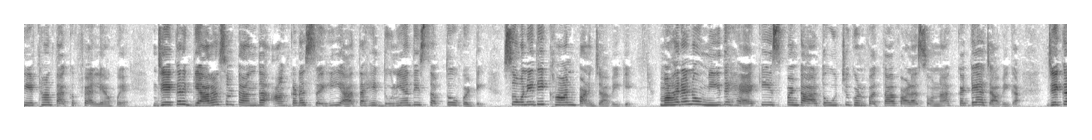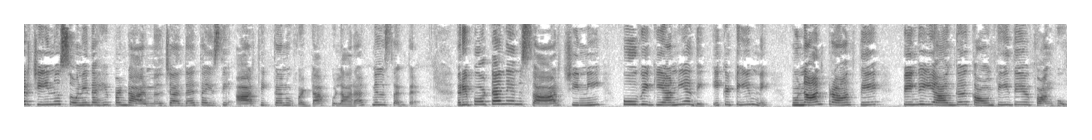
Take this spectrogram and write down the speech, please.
ਹੇਠਾਂ ਤੱਕ ਫੈਲਿਆ ਹੋਇਆ ਹੈ। ਜੇਕਰ 1100 ਟਨ ਦਾ ਅੰਕੜਾ ਸਹੀ ਆ, ਤਾਂ ਇਹ ਦੁਨੀਆ ਦੀ ਸਭ ਤੋਂ ਵੱਡੀ ਸੋਨੇ ਦੀ ਖਾਨ ਬਣ ਜਾਵੇਗੀ। ਮਾਹਿਰਾਂ ਨੂੰ ਉਮੀਦ ਹੈ ਕਿ ਇਸ ਭੰਡਾਰ ਤੋਂ ਉੱਚ ਗੁਣਵੱਤਾ ਵਾਲਾ ਸੋਨਾ ਕੱਢਿਆ ਜਾਵੇਗਾ। ਜੇਕਰ ਚੀਨ ਨੂੰ ਸੋਨੇ ਦਾ ਇਹ ਭੰਡਾਰ ਮਿਲ ਜਾਂਦਾ ਹੈ, ਤਾਂ ਇਸ ਦੀ ਆਰਥਿਕਤਾ ਨੂੰ ਵੱਡਾ ਹੁਲਾਰਾ ਮਿਲ ਸਕਦਾ ਹੈ। ਰਿਪੋਰਟਾਂ ਦੇ ਅਨੁਸਾਰ ਚੀਨੀ ਭੂ ਵਿਗਿਆਨੀਆਂ ਦੀ ਇੱਕ ਟੀਮ ਨੇ ਹੁਨਾਨ ਪ੍ਰਾਂਤ ਦੇ ਪਿੰਗਯਾਂਗ ਕਾਉਂਟੀ ਦੇ ਵਾਂਗੂ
